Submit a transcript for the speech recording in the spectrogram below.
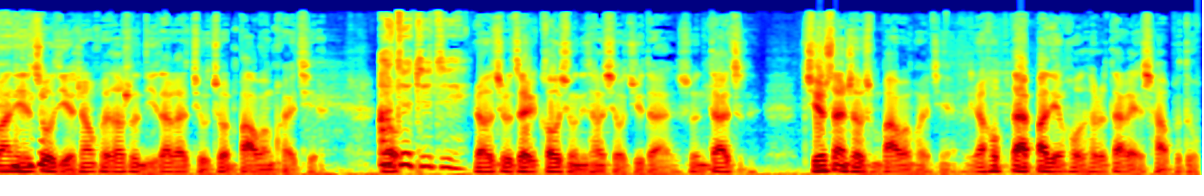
八年前做演唱会，他说你大概就赚八万块钱。啊，对对对。然后就在高雄那场小巨蛋，说你大概。结算时候是八万块钱，然后大概八年后，他说大概也差不多。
